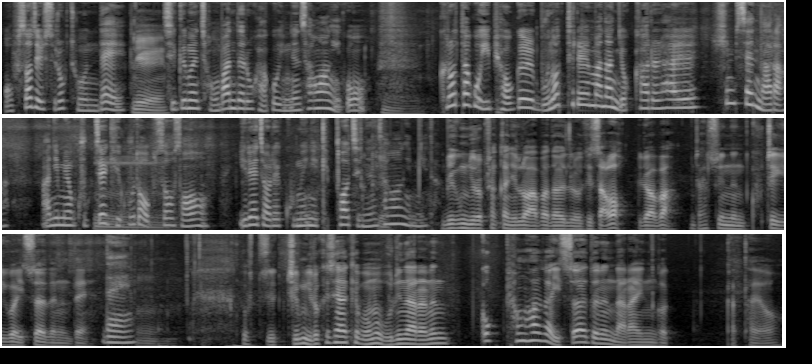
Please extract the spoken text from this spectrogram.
없어질수록 좋은데 예. 지금은 정반대로 가고 있는 상황이고 그렇다고 이 벽을 무너뜨릴 만한 역할을 할 힘센 나라 아니면 국제 기구도 없어서 이래저래 고민이 깊어지는 상황입니다. 미국 유럽 잠깐 일로 와봐 너희들 이렇게 싸워 이리 와봐 할 수 있는 국제기구가 있어야 되는데 네. 지금 이렇게 생각해 보면 우리나라는 꼭 평화가 있어야 되는 나라인 것 같아요.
